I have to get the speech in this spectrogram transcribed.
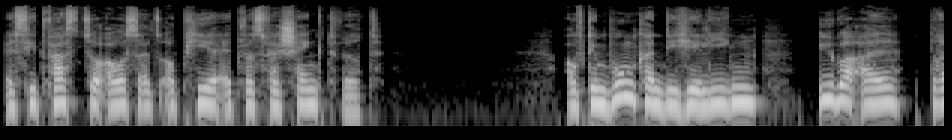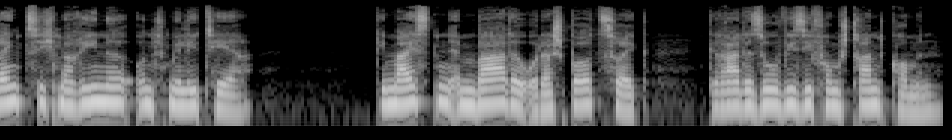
Es sieht fast so aus, als ob hier etwas verschenkt wird. Auf den Bunkern, die hier liegen, überall drängt sich Marine und Militär die meisten im Bade- oder Sportzeug, gerade so, wie sie vom Strand kommen.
